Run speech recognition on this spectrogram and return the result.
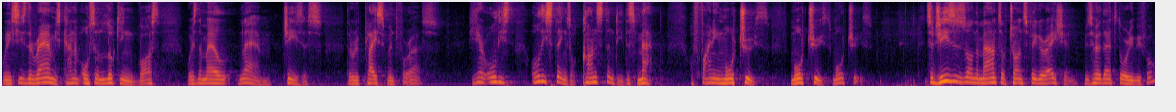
When he sees the ram, he's kind of also looking, where's the male lamb? Jesus, the replacement for us. Here, all these, all these things are constantly this map of finding more truth, more truth, more truth. So Jesus is on the Mount of Transfiguration. Who's heard that story before?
